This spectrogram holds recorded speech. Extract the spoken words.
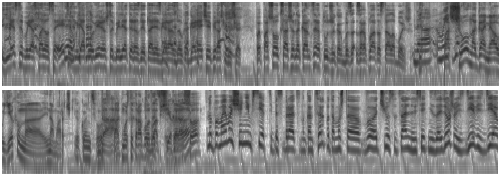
если бы я славился этим, я бы уверен, что билеты разлетались гораздо, как горячие пирожки. Пошел к Саше на концерт, тут же как бы за- зарплата стала больше. Да, Пошел ногами, а уехал на иномарочке какой-нибудь. Вот. Да. Так может это работать. Вообще Да. хорошо. Но по моим ощущениям, все к тебе собираются на концерт, потому что в чью социальную сеть не зайдешь, везде, везде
